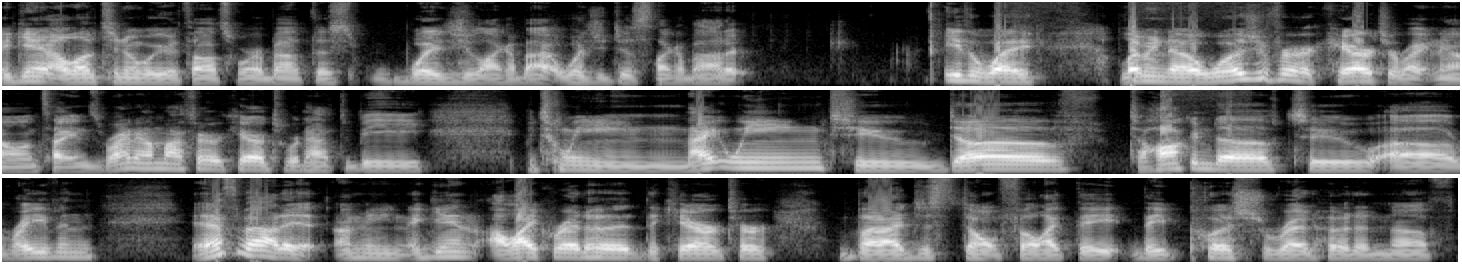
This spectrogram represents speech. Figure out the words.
Again, I'd love to know what your thoughts were about this. What did you like about it? What did you dislike about it? Either way, let me know. What is your favorite character right now on Titans? Right now, my favorite character would have to be between Nightwing to Dove to Hawk and Dove to uh, Raven. And that's about it. I mean, again, I like Red Hood, the character, but I just don't feel like they, they push Red Hood enough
